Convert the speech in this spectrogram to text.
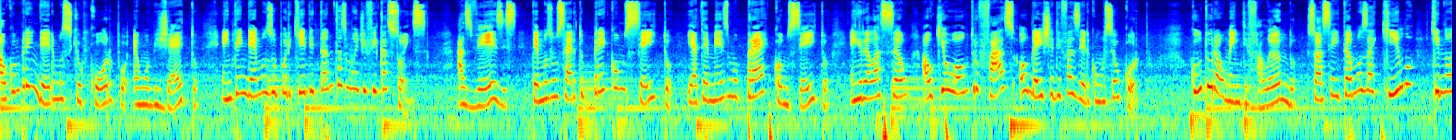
Ao compreendermos que o corpo é um objeto, entendemos o porquê de tantas modificações. Às vezes, temos um certo preconceito e até mesmo pré-conceito em relação ao que o outro faz ou deixa de fazer com o seu corpo. Culturalmente falando, só aceitamos aquilo que nos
